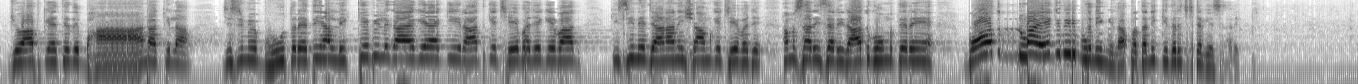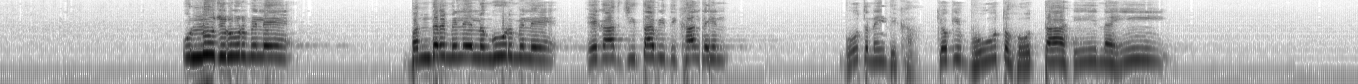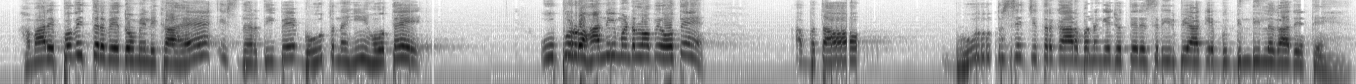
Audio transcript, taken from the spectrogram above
जो आप कहते थे भान का किला, जिसमें भूत रहते यहाँ लिख के भी लगाया गया है कि रात के छह बजे के बाद किसी ने जाना नहीं, शाम के छह बजे। हम सारी सारी रात घूमते रहे हैं। बहुत ढूंढा एक भी भूत नहीं मिला, पता नहीं किधर चले गए सारे। उल्लू ज़रूर मिले, बंदर मिले, लंगूर मिले, एक आध चीता भी दिखा, लेकिन भूत नहीं दिखा, क्योंकि भूत होता ही नहीं। हमारे पवित्र वेदों में लिखा है, इस धरती पे भूत नहीं होते। ऊपर रूहानी मंडलों पे होते हैं। अब बताओ, भूत से चित्रकार बन गए जो तेरे शरीर पे आके बिंदी लगा देते हैं।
